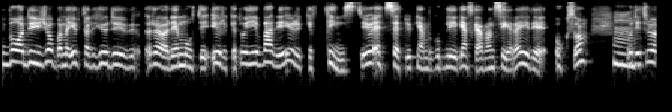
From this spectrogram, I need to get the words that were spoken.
vad du jobbar med utan hur du rör dig mot det yrket. Och i varje yrke finns det ju ett sätt du kan bli ganska avancerad i det också. Mm. Och det tror jag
